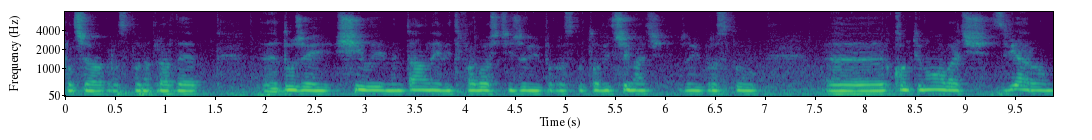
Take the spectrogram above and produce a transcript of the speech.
potrzeba po prostu naprawdę dużej siły mentalnej, wytrwałości, żeby po prostu to wytrzymać, żeby po prostu e, kontynuować z wiarą,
